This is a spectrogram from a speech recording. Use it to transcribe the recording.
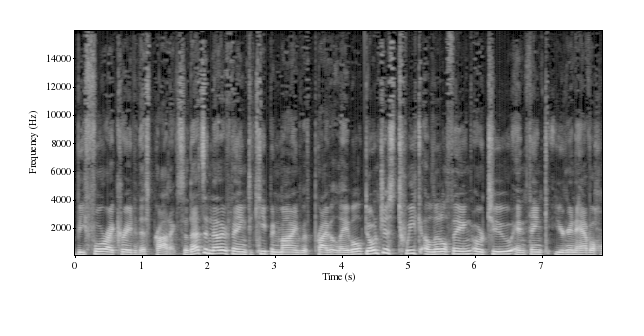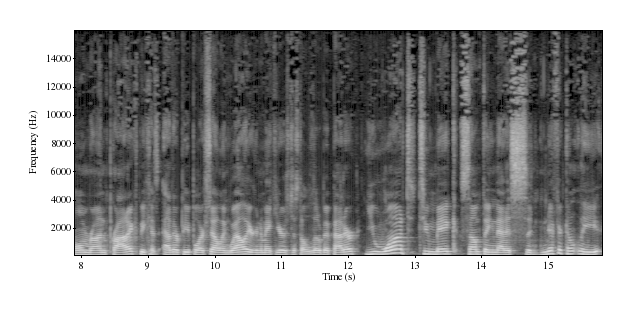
before I created this product. So that's another thing to keep in mind with private label. Don't just tweak a little thing or two and think you're going to have a home run product because other people are selling well. You're going to make yours just a little bit better. You want to make something that is significantly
